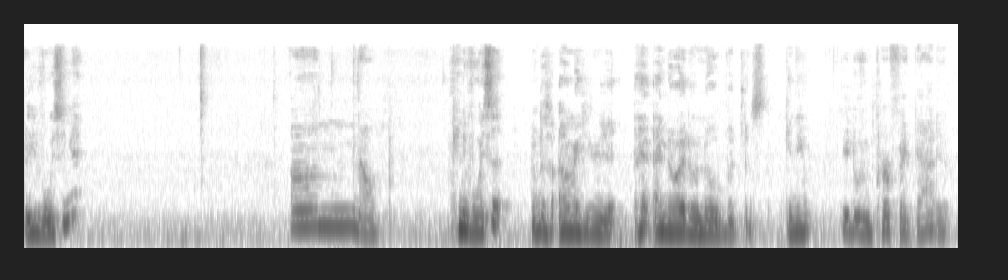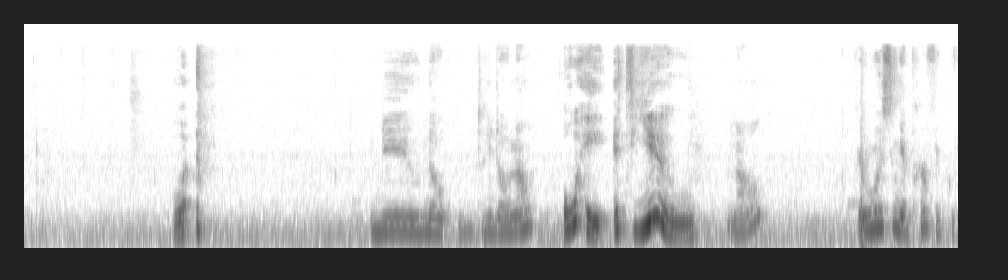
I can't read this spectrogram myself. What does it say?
Are you voicing it? um no. Can you voice it? I'm just, I to hear it. I, I know I don't know, but just can you? You're doing perfect at it. What? Do you know? You don't know? Oh, wait, it's you. No. You're voicing it perfectly.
